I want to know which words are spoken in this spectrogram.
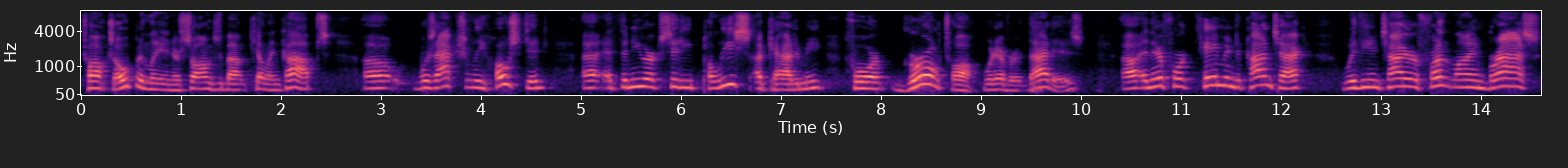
talks openly in her songs about killing cops, uh, was actually hosted uh, at the New York City Police Academy for Girl Talk, whatever that is, uh, and therefore came into contact with the entire frontline brass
